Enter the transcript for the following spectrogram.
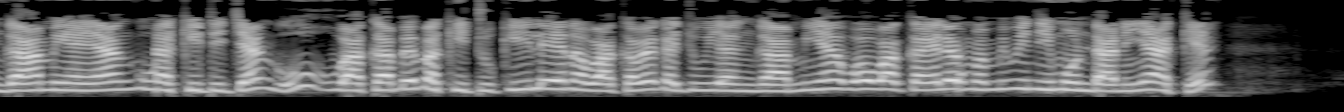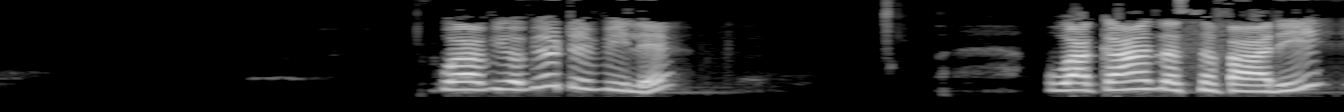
ngamia yangu na kiti changu wakabeba kitu kile na wakaweka juu ya ngamia wao wakaelewa kwamba mimi nimo ndani yake. Kwa vyovyote vile wakaanza safari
